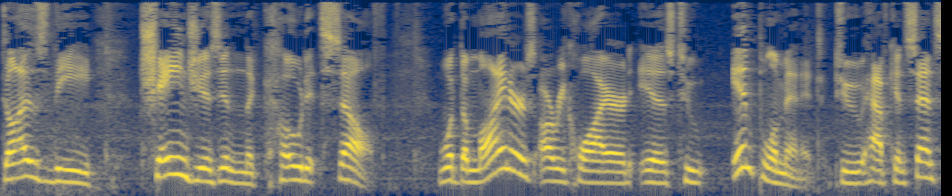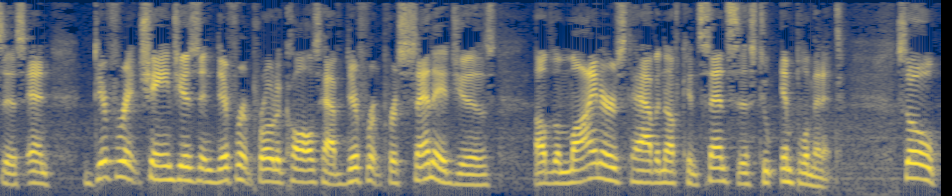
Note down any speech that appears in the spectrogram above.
does the changes in the code itself. What the miners are required is to implement it, to have consensus, and different changes in different protocols have different percentages of the miners to have enough consensus to implement it. So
